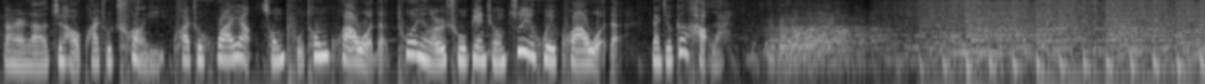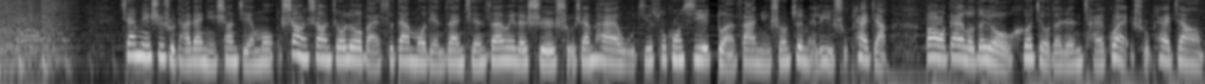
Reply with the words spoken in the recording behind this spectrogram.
当然了，最好夸出创意，夸出花样，从普通夸我的脱颖而出变成最会夸我的，那就更好啦。下面是薯条带你上节目。上上周六百四弹幕点赞前三位的是蜀山派五级苏空兮，短发女生最美丽薯片酱。帮我盖楼的有喝酒的人才怪薯片酱，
